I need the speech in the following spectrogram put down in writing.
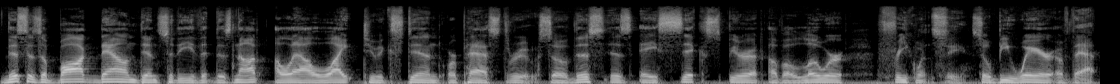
This is a bogged down density that does not allow light to extend or pass through. So, this is a sick spirit of a lower frequency. So, beware of that.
